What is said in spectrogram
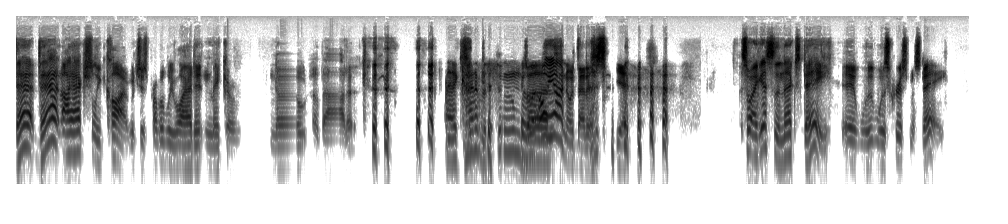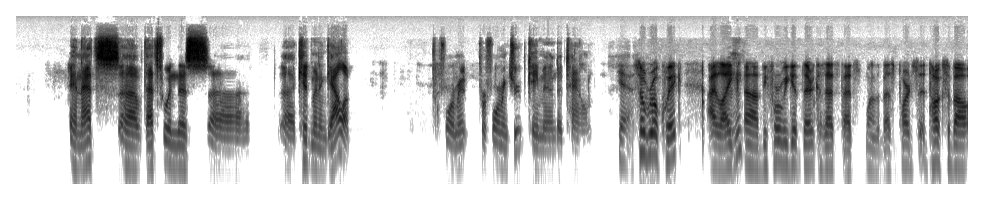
That that I actually caught, which is probably why I didn't make a note about it. I kind of assumed. Oh yeah, I know what that is. Yeah. so I guess the next day it w- was Christmas Day, and that's uh, that's when this uh, uh, Kidman and Gallop performing performing troupe came into town. Yeah. So real quick, I like Mhm. uh, before we get there because that's that's one of the best parts. It talks about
